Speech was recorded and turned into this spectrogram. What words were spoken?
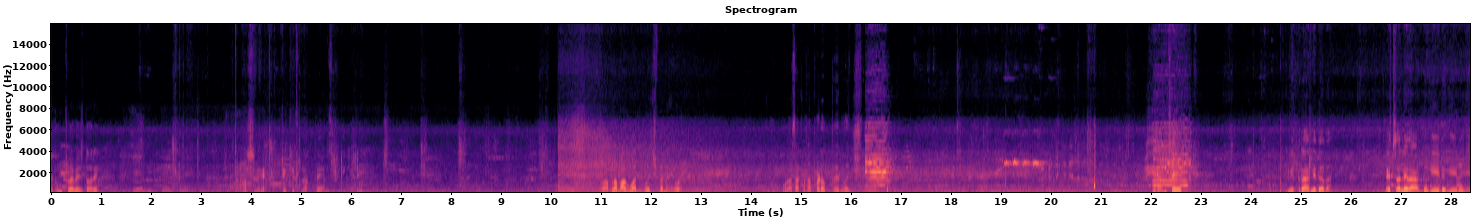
एकदम प्रवेशद्वारे. असे तिकीट लागतंय असं तिकीट आहे. तो आपला भागवत ध्वज पण आहे वर. पुराचा कसा फडकतोय ध्वज हे आमचे मित्र आले दादा. काय चालले रा डुगी डुगी डुगी.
